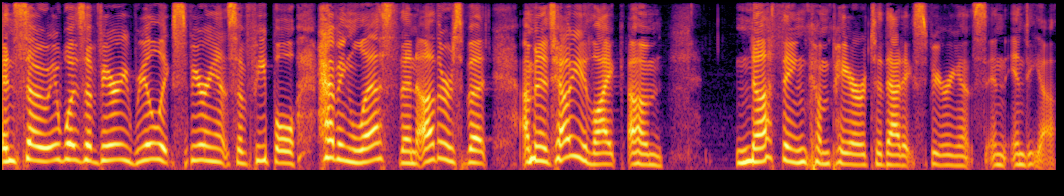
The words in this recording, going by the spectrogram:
and so it was a very real experience of people having less than others. But I'm going to tell you, like, um, nothing compared to that experience in India,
